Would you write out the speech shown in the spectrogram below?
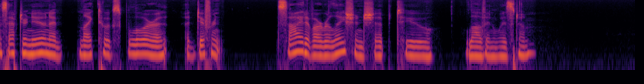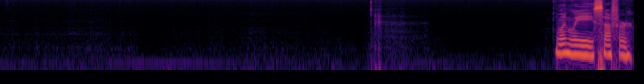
This afternoon, I'd like to explore a, a different side of our relationship to love and wisdom. When we suffer,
